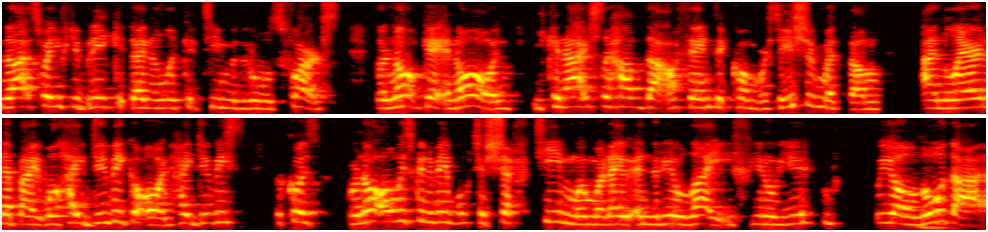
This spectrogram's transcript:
that's why if you break it down and look at team with roles first, they're not getting on, you can actually have that authentic conversation with them and learn about well how do we get on? How do we because we're not always going to be able to shift team when we're out in the real life you know you we all know mm-hmm. that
